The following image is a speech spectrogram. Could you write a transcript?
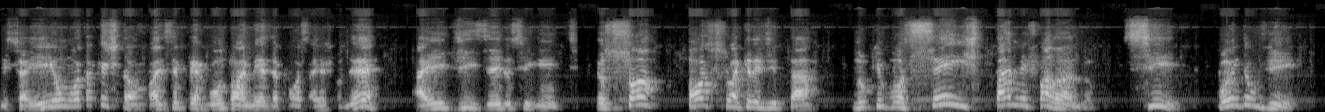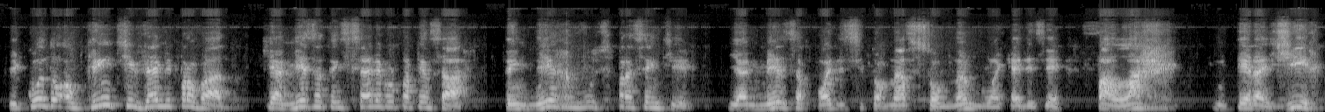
isso aí é uma outra questão. Fazer pergunta a uma mesa possa responder, aí diz ele o seguinte, eu só posso acreditar no que você está me falando se, quando eu vi e quando alguém tiver me provado que a mesa tem cérebro para pensar, tem nervos para sentir, e a mesa pode se tornar sonâmbula, quer dizer, falar, interagir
